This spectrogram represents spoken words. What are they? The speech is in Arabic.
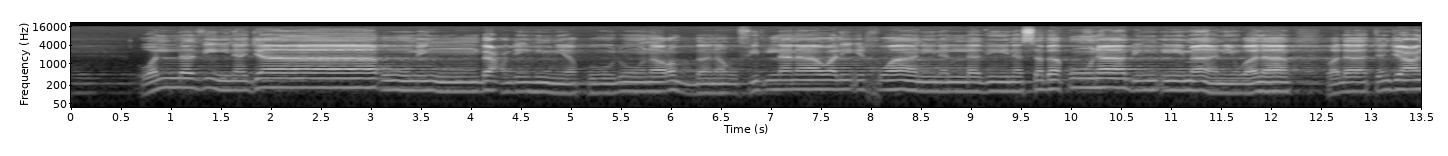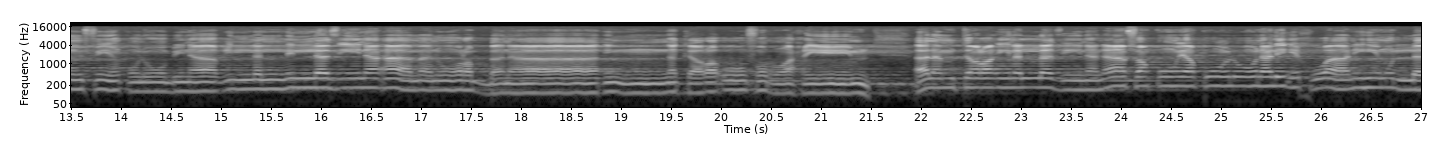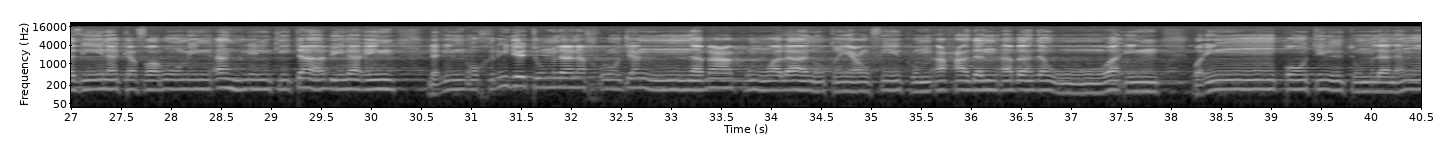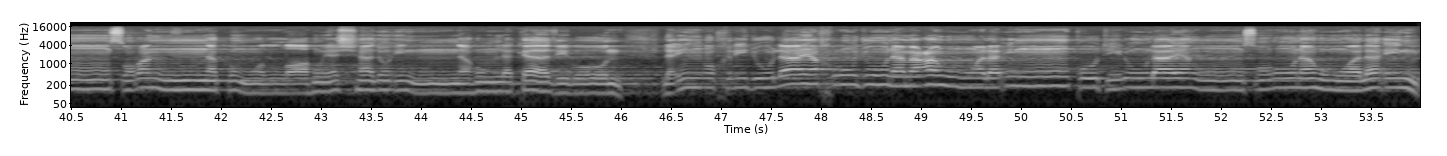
والذين جاءوا من بعدهم يقولون ربنا اغفر لنا ولإخواننا الذين سبقونا بالإيمان ولا ولا تجعل في قلوبنا غلا للذين آمنوا ربنا إنك رؤوف رحيم. ألم تر إلى الذين نافقوا يقولون لإخوانهم الذين كفروا من أهل الكتاب لئن لئن أخرجتم لنخرجن معكم ولا نطيع فيكم أحدا أبدا وإن وإن قتلتم لننصرنكم والله يشهد إنهم لكاذبون لئن أخرجوا لا يخرجون معهم ولئن قتلوا لا ينصرونهم ولئن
